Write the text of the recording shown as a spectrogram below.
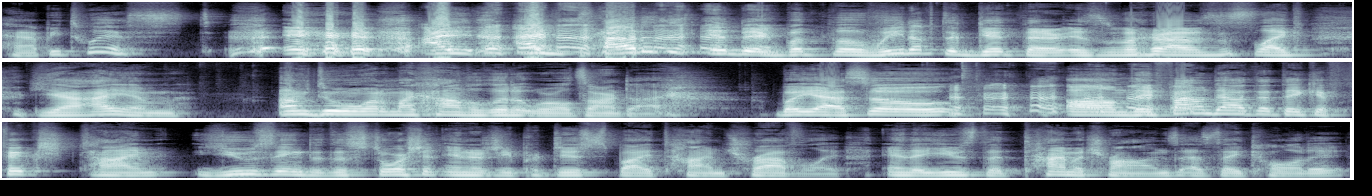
happy twist. I I'm proud of the ending, but the lead up to get there is where I was just like, yeah, I am I'm doing one of my convoluted worlds, aren't I? But yeah, so um, they found out that they could fix time using the distortion energy produced by time traveling, and they used the timetrons as they called it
